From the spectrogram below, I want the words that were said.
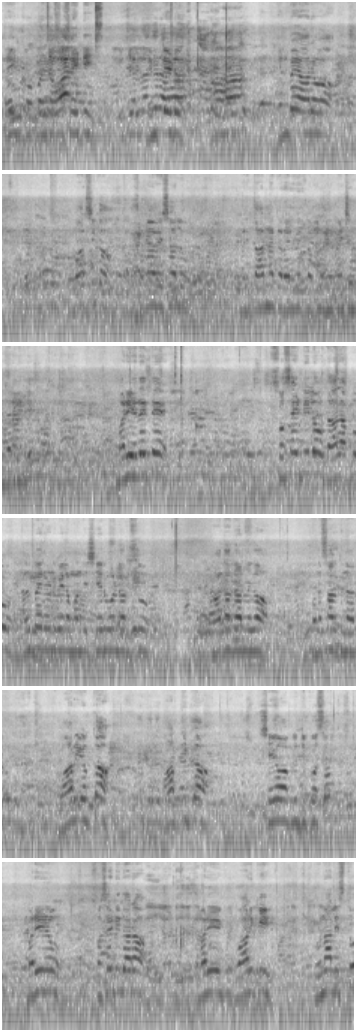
trade cooperative society limited ఎనభై ఆరవ వార్షిక సమావేశాలు మరి తార్నాక రైల్వే క్లబ్లో నిర్వహించడం జరిగింది. మరి ఏదైతే సొసైటీలో దాదాపు నలభై రెండు వేల మంది షేర్ హోల్డర్స్ ఖాతాదారులుగా కొనసాగుతున్నారు. వారి యొక్క ఆర్థిక సేవాభివృద్ధి కోసం మరియు సొసైటీ ద్వారా మరి వారికి రుణాలు ఇస్తూ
